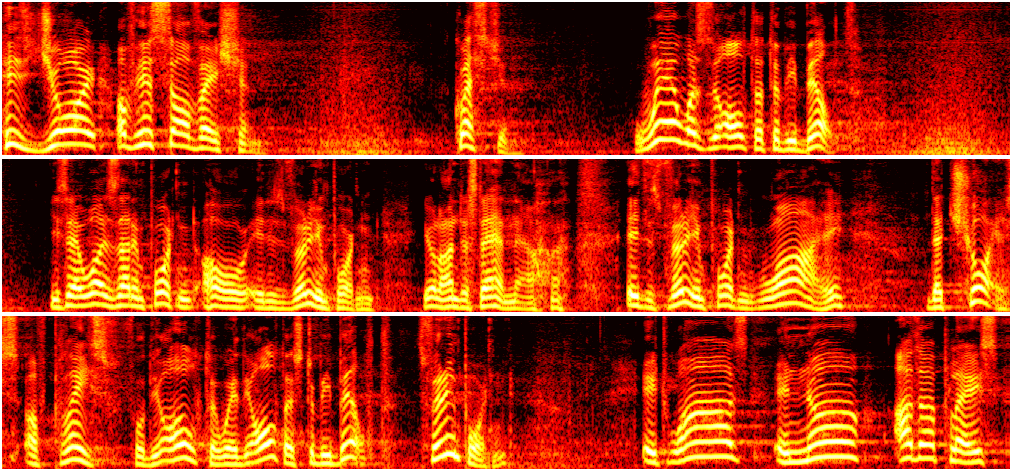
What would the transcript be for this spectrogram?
his joy of his salvation. Question Where was the altar to be built? You say, Well, is that important? Oh, it is very important. You'll understand now. it is very important why the choice of place for the altar, where the altar is to be built. It's very important. It was in no other place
